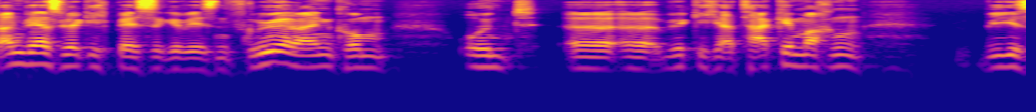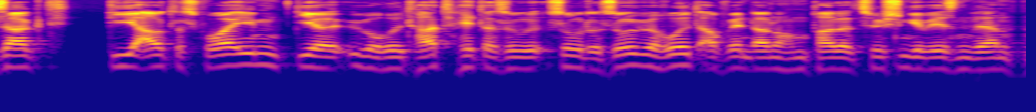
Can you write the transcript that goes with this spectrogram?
Dann wäre es wirklich besser gewesen, früher reinkommen und äh, äh, wirklich Attacke machen. Wie gesagt, die Autos vor ihm, die er überholt hat, hätte er so, so oder so überholt, auch wenn da noch ein paar dazwischen gewesen wären.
